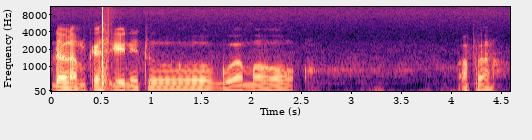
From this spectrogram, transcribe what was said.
Dalam case ini tuh gua mau apa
